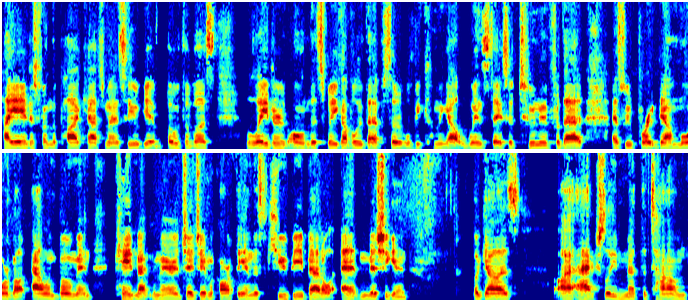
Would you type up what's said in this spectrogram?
hiatus from the podcast, man. So you'll get both of us later on this week. I believe that episode will be coming out Wednesday. So tune in for that as we break down more about Alan Bowman, Cade McNamara, JJ McCarthy, and this QB battle at Michigan. But guys, I actually met the time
